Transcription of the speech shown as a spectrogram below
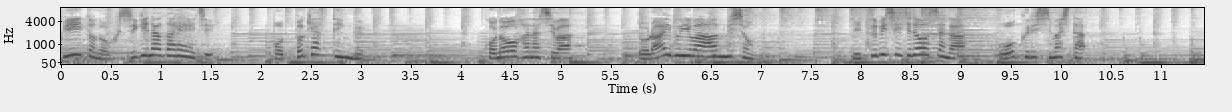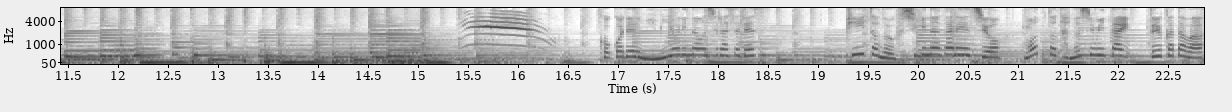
ピートの不思議なガレージポッドキャスティング。このお話はDrive your ambition 三菱自動車がお送りしました。ここで耳寄りなお知らせです。ピートの不思議なガレージをもっと楽しみたいという方は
